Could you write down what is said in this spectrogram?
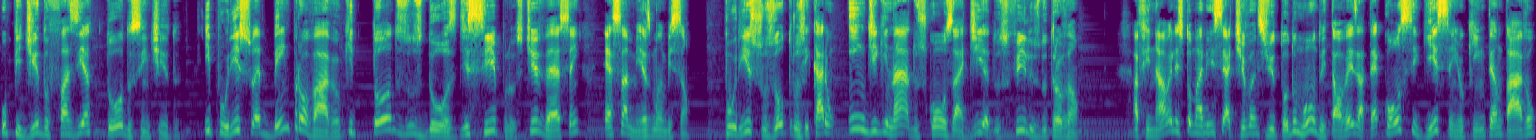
O pedido fazia todo sentido. E por isso é bem provável que todos os dois discípulos tivessem essa mesma ambição. Por isso os outros ficaram indignados com a ousadia dos filhos do trovão. Afinal, eles tomaram iniciativa antes de todo mundo e talvez até conseguissem o que intentavam,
